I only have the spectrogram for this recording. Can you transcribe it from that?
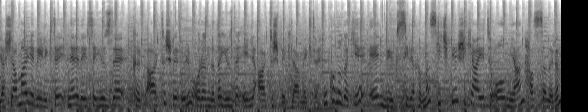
yaşlanmayla birlikte neredeyse %40 artış ve ölüm oranında da %50 artış beklenmekte. Bu konudaki en büyük silahımız hiçbir şikayeti olmayan hastaların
